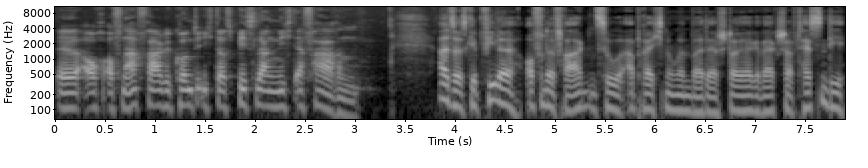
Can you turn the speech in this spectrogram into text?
Äh, auch auf Nachfrage konnte ich das bislang nicht erfahren. Also es gibt viele offene Fragen zu Abrechnungen bei der Steuergewerkschaft Hessen. Die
